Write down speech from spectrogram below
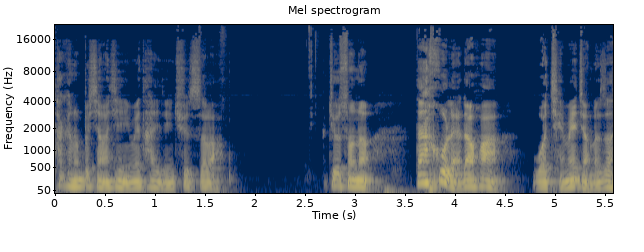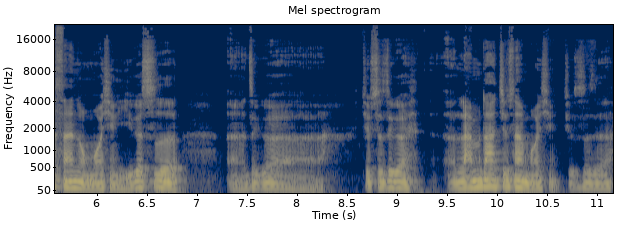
他可能不相信，因为他已经去世了。就说呢，但后来的话，我前面讲的这三种模型，一个是，呃，这个就是这个呃兰姆达计算模型，就是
